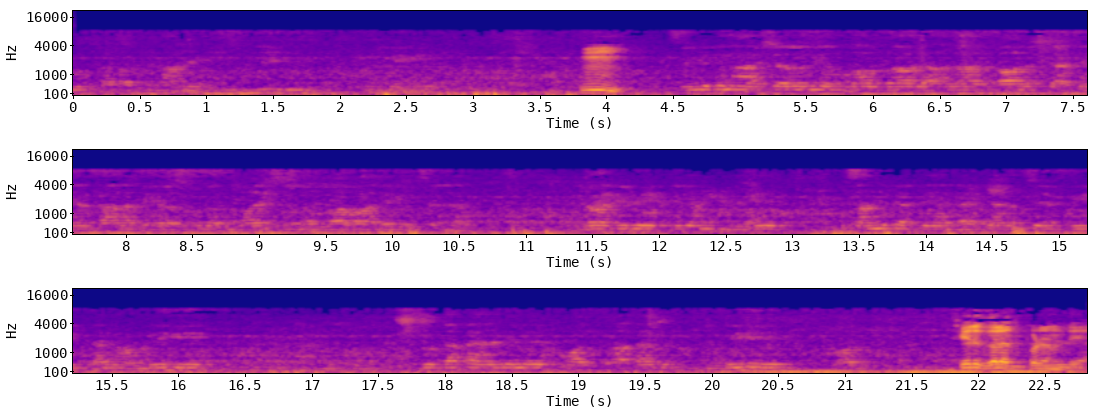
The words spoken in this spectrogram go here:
متفق عليه عنها قالت كان كان في رسول الله صلى الله عليه وسلم. التيمم پسند کرتے ہیں درجن سے فی تنعمه جوتا پہننے میں آداب جوڑی اور پھر غلط پڑھن لیا۔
